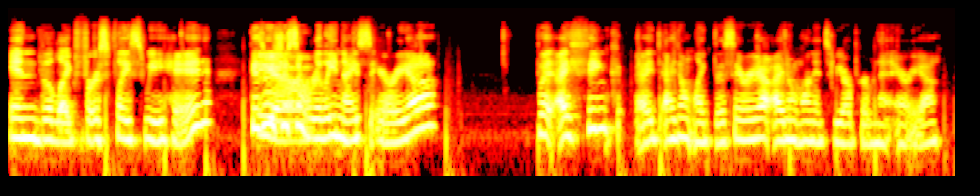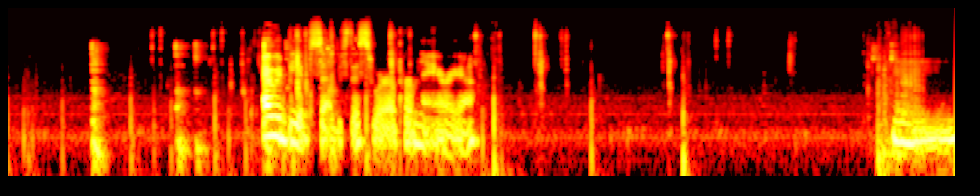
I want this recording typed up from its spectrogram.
in the like first place we hid because it was just a really nice area. But I think I I don't like this area. I don't want it to be our permanent area. I would be upset if this were a permanent area. Hmm.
